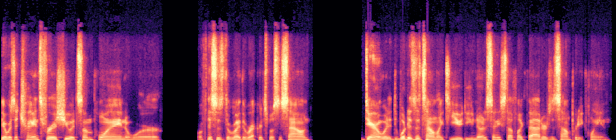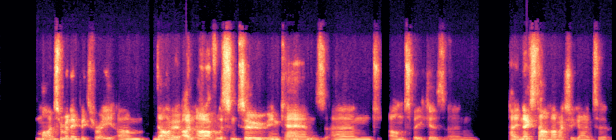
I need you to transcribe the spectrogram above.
there was a transfer issue at some point, or or if this is the way the record's supposed to sound. Darren, what, what does it sound like to you? Do you notice any stuff like that, or does it sound pretty clean? Mine's from an MP3. Um, no, I, I've listened to in cans and on speakers. And hey, next time I'm actually going to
